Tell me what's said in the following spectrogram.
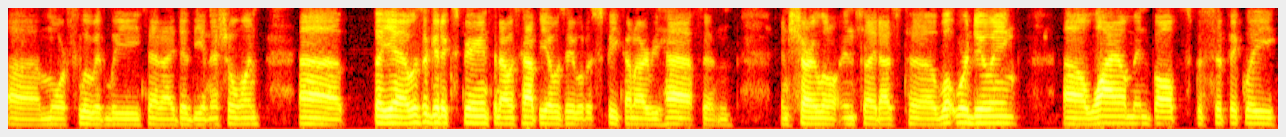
uh, more fluidly than I did the initial one. but yeah, it was a good experience and I was happy I was able to speak on our behalf and, and share a little insight as to what we're doing, uh, why I'm involved specifically,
